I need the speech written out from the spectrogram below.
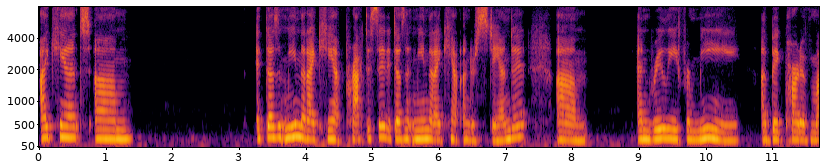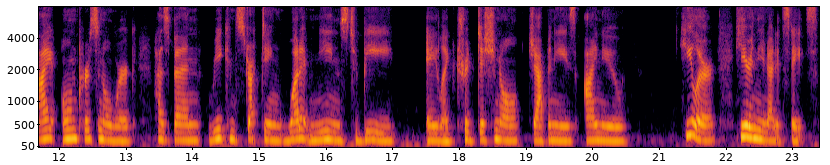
i can't um it doesn't mean that i can't practice it. It doesn't mean that i can't understand it. Um and really for me a big part of my own personal work has been reconstructing what it means to be a like traditional japanese ainu healer here in the United States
